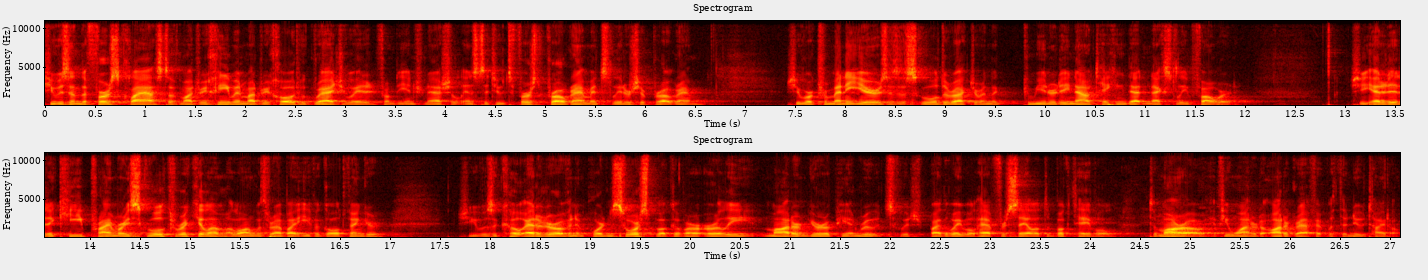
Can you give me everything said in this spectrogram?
She was in the first class of Madrichim and Madrichot who graduated from the International Institute's first program, its leadership program. She worked for many years as a school director in the community, now taking that next leap forward. She edited a key primary school curriculum along with Rabbi Eva Goldfinger. She was a co-editor of an important source book of our early modern European roots, which, by the way, we'll have for sale at the book table tomorrow if you want her to autograph it with the new title.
